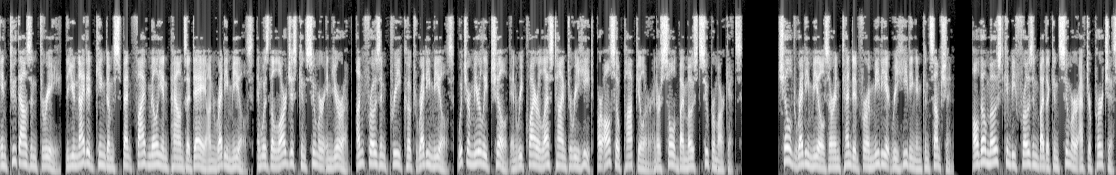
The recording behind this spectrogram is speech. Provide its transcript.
In 2003, the United Kingdom spent £5 million a day on ready meals, and was the largest consumer in Europe. Unfrozen pre cooked ready meals, which are merely chilled and require less time to reheat, are also popular and are sold by most supermarkets. Chilled ready meals are intended for immediate reheating and consumption. Although most can be frozen by the consumer after purchase,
